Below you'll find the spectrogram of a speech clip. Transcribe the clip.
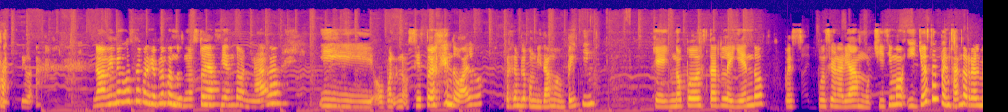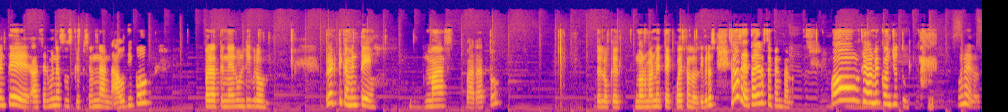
No, a mí me gusta, por ejemplo, cuando no estoy haciendo nada y, o bueno, no, si estoy haciendo algo, por ejemplo, con mi Diamond Painting, que no puedo estar leyendo, pues funcionaría muchísimo. Y yo estoy pensando realmente hacerme una suscripción a Audible para tener un libro prácticamente más barato de lo que normalmente cuestan los libros. No sé, todavía lo estoy pensando. O quedarme con YouTube. Una de dos.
